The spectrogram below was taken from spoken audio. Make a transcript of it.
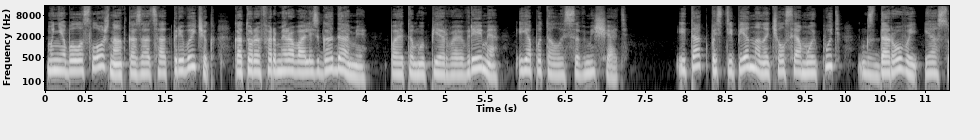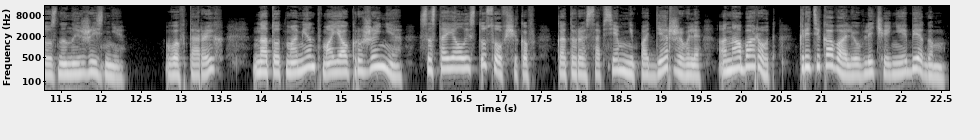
Мне было сложно отказаться от привычек, которые формировались годами, поэтому первое время я пыталась совмещать. И так постепенно начался мой путь к здоровой и осознанной жизни. Во-вторых, на тот момент мое окружение состояло из тусовщиков, которые совсем не поддерживали, а наоборот, критиковали увлечение бегом.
